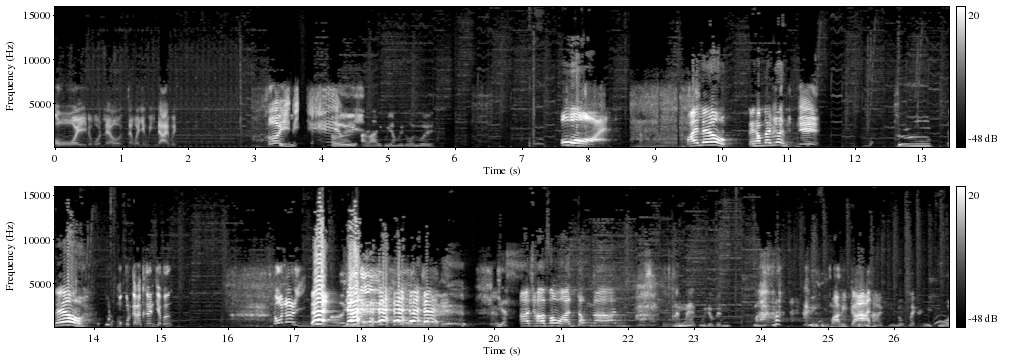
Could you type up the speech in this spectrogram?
โอ้ยโดนแล้วแต่ว่ายังวิ่งได้เว้ยเฮ้ย เอ้ย อะไรกูยังไม่โดนเว้ย โอ้ยไปเร็วแต่ทำได้เพื่อนเย้ฮึบเร็วมงกุฎกำลังขึ้นอย่าเพิ่งโดนเลยเอ๊ะเย้ yes อาชาสวรรค์ทำงาน ถึงแม้กูจะเป็นหมาครึ่งหมาพิการหครึ่งนกและครึ่งกลัว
